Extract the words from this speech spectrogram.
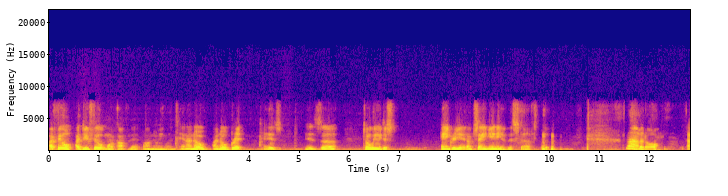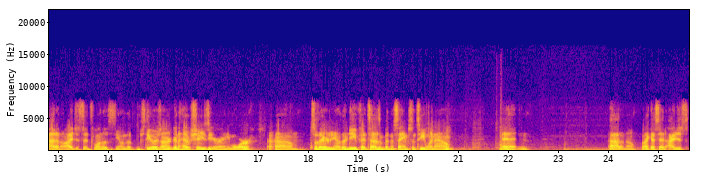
I feel I do feel more confident on New England, and I know I know Britt is is uh, totally just angry at I'm saying any of this stuff. But Not at all. I don't know. I just it's one of those you know the Steelers aren't going to have Shazier anymore, um, so their you know their defense hasn't been the same since he went out, and I don't know. Like I said, I just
